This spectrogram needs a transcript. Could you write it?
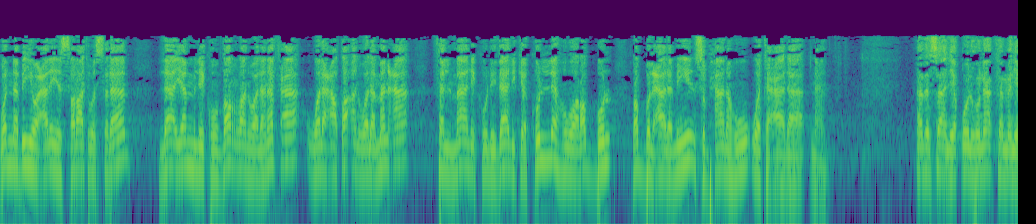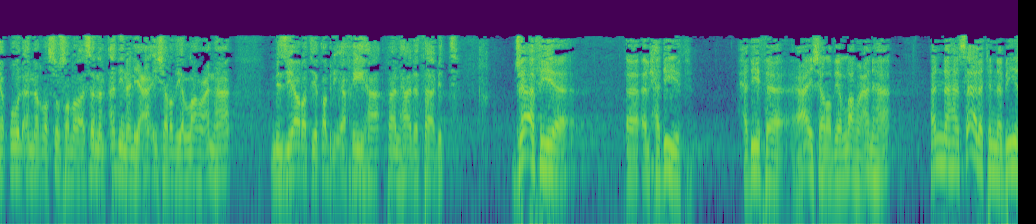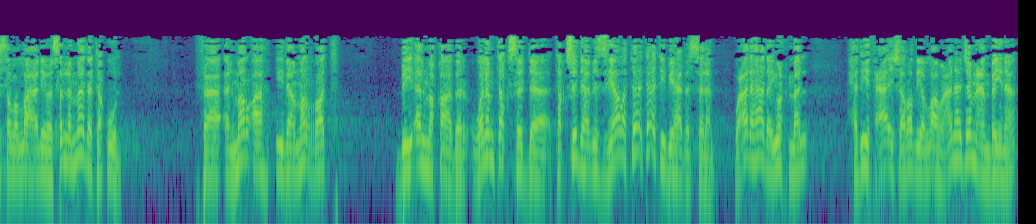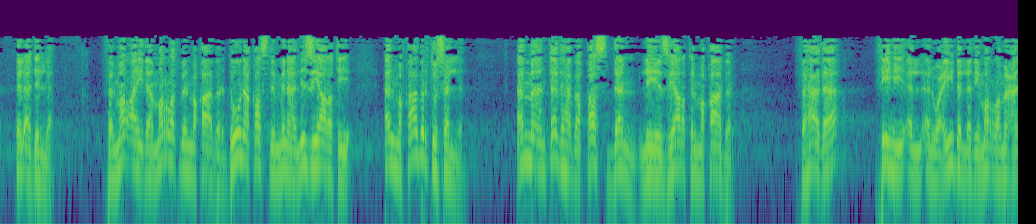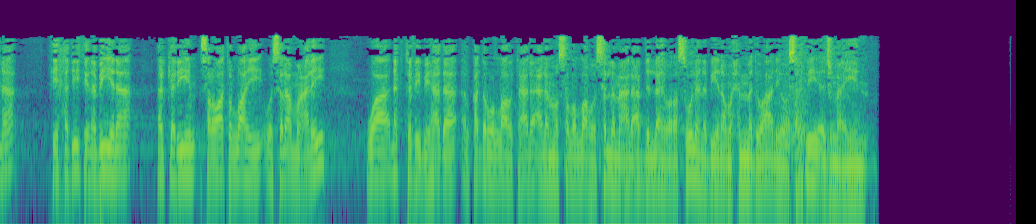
والنبي عليه الصلاة والسلام لا يملك ضرا ولا نفعا ولا عطاء ولا منعا فالمالك لذلك كله هو رب رب العالمين سبحانه وتعالى. نعم. هذا السائل يقول هناك من يقول أن الرسول صلى الله عليه وسلم أذن لعائشة رضي الله عنها بزيارة قبر أخيها فهل هذا ثابت؟ جاء في آه، الحديث حديث عائشة رضي الله عنها أنها سألت النبي صلى الله عليه وسلم ماذا تقول؟ فالمرأة إذا مرت بالمقابر ولم تقصد تقصدها بالزيارة تأتي بهذا السلام. وعلى هذا يحمل حديث عائشة رضي الله عنها جمعا بين الأدلة. فالمرأة إذا مرت بالمقابر دون قصد منها لزيارة المقابر تسلم. أما أن تذهب قصدا لزيارة المقابر فهذا فيه الوعيد الذي مر معنا في حديث نبينا الكريم صلوات الله وسلامه عليه. ونكتفي بهذا القدر والله تعالى أعلم وصلى الله وسلم على عبد الله ورسوله نبينا محمد وآله وصحبه أجمعين.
